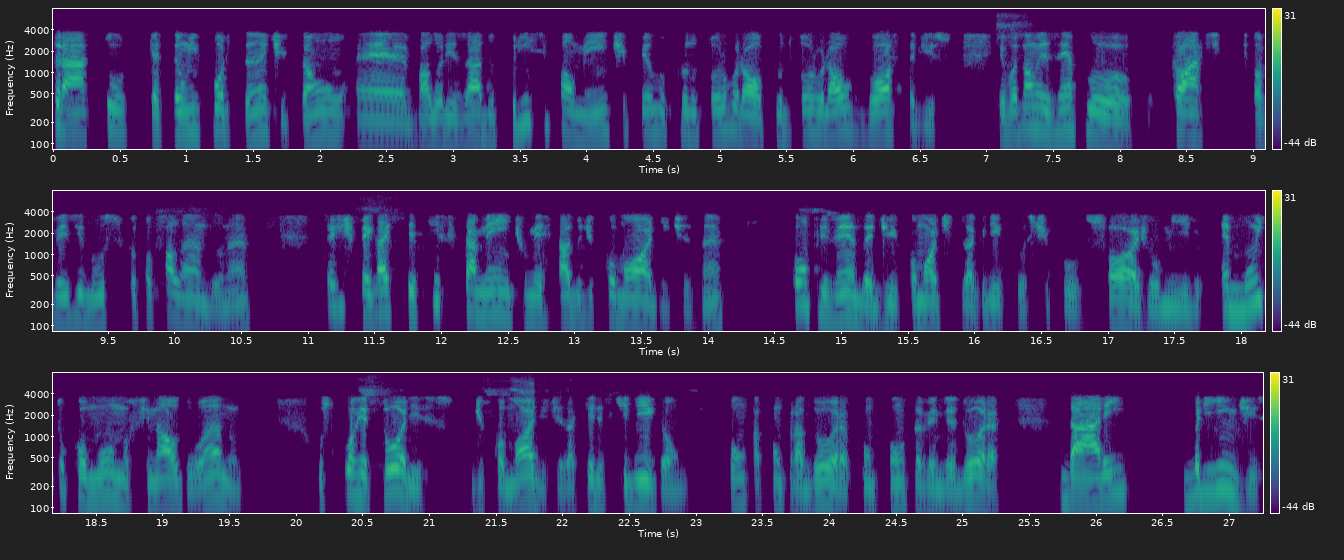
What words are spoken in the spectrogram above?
trato que é tão importante, tão é, valorizado principalmente pelo produtor rural. O produtor rural gosta disso. Eu vou dar um exemplo clássico, que talvez ilustre o que eu estou falando. Né? Se a gente pegar especificamente o mercado de commodities, né? compra e venda de commodities agrícolas, tipo soja ou milho, é muito comum no final do ano os corretores de commodities, aqueles que ligam ponta compradora com ponta vendedora, darem brindes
